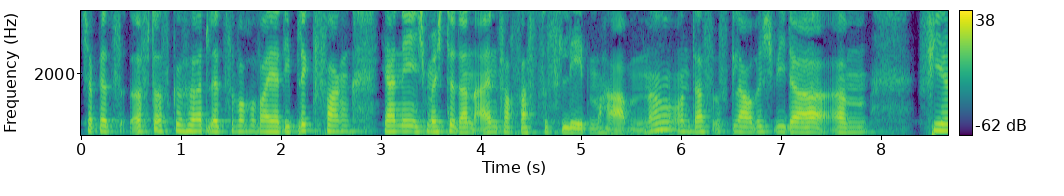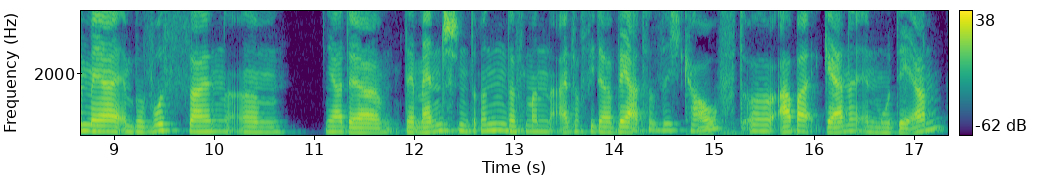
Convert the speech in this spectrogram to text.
ich habe jetzt öfters gehört, letzte Woche war ja die Blickfang, ja nee, ich möchte dann einfach was fürs Leben haben. Ne? Und das ist, glaube ich, wieder ähm, viel mehr im Bewusstsein. Ähm, ja, der, der Menschen drin, dass man einfach wieder Werte sich kauft, äh, aber gerne in modern.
